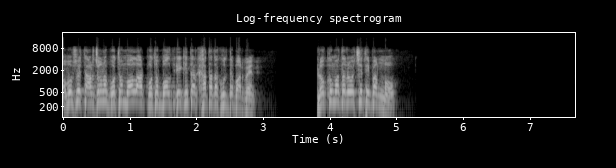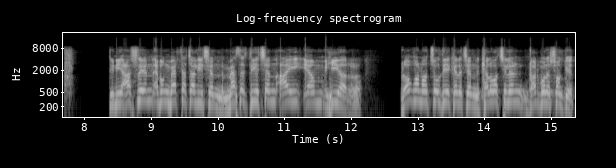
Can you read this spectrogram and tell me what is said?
অবশ্যই তার জন্য প্রথম বল, আর প্রথম বল থেকে কি তার খাতাটা খুলতে পারবেন? লক্ষ্যমাত্রা রয়েছে তিপান্ন। তিনি আসলেন এবং ব্যাটটা চালিয়েছেন। মেসেজ দিয়েছেন I am here long on অঞ্চল দিয়ে খেলেছেন খেলোয়াড় ছিলেন ডট বলের সংকেত।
